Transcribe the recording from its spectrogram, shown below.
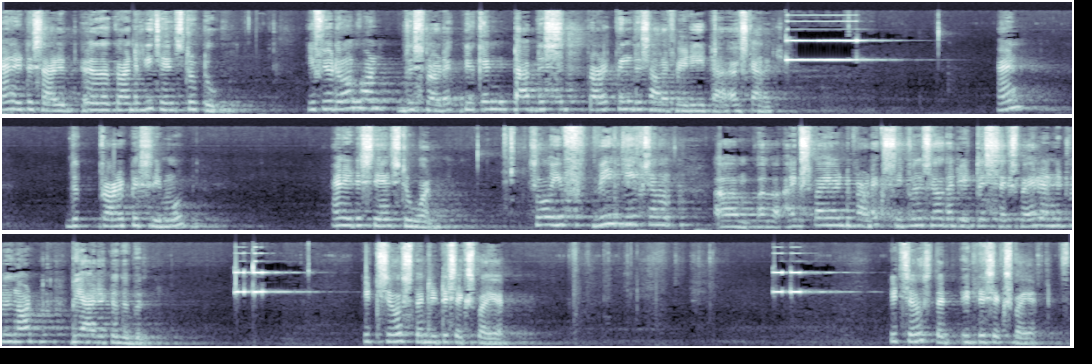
And it is added, uh, the quantity changed to 2. If you don't want this product, you can tap this product in this RFID uh, scanner. And the product is removed and it is changed to 1. So if we keep some um, uh, expired products, it will show that it is expired and it will not be added to the bill. It shows that it is expired. It shows that it is expired.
